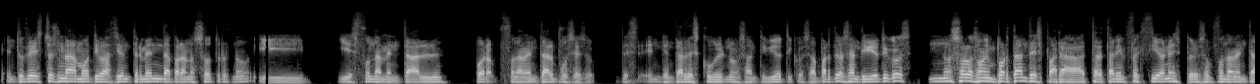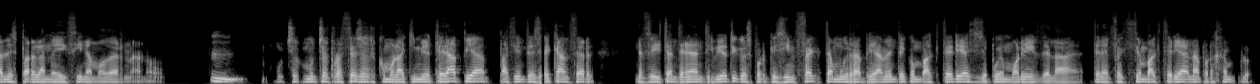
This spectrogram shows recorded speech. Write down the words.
Entonces, esto es una motivación tremenda para nosotros, ¿no? Y, y es fundamental, bueno, fundamental, pues eso, intentar descubrir nuevos antibióticos. Aparte, los antibióticos no solo son importantes para tratar infecciones, pero son fundamentales para la medicina moderna. ¿no? Mm. Muchos, muchos procesos como la quimioterapia, pacientes de cáncer necesitan tener antibióticos porque se infecta muy rápidamente con bacterias y se pueden morir de la, de la infección bacteriana, por ejemplo.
